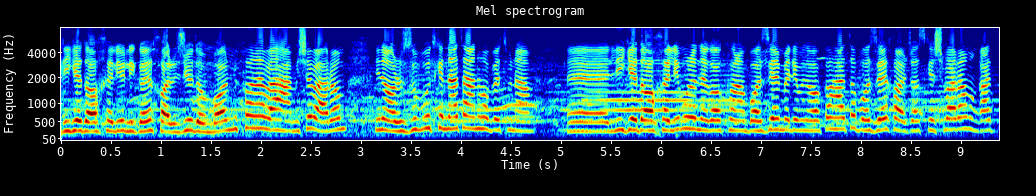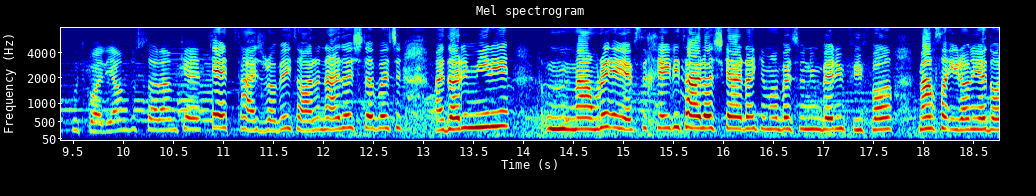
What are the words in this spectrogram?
لیگ داخلی و لیگای خارجی رو دنبال می‌کنم و همیشه برام این آرزو بود که نه تنها بتونم لیگ داخلیمون رو نگاه کنم بازی ملی نگاه کنم حتی بازی خارج از کشورم انقدر فوتبالی هم دوست دارم که تجربه تا حالا نداشته باشی. و داری میری مامورای ای خیلی تلاش کردن که ما بتونیم بریم فیفا. مخصوصا ایران یه دور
